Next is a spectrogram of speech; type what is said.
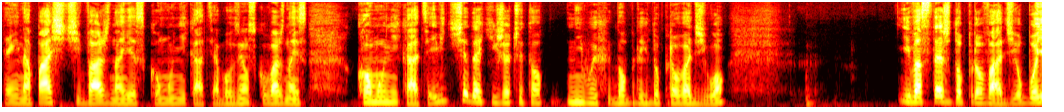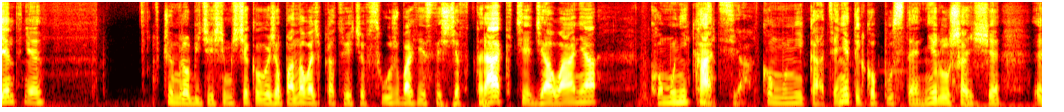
tej napaści ważna jest komunikacja, bo w związku ważna jest komunikacja. I widzicie, do jakich rzeczy to miłych, dobrych doprowadziło. I was też doprowadzi, obojętnie w czym robicie. Jeśli musicie kogoś opanować, pracujecie w służbach, jesteście w trakcie działania, komunikacja, komunikacja, nie tylko puste, nie ruszaj się, yy,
